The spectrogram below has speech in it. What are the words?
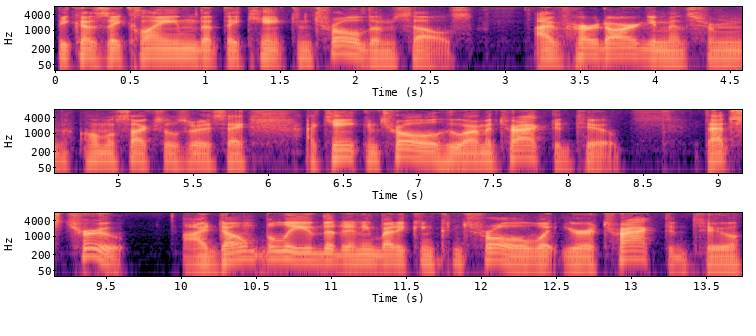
because they claim that they can't control themselves. I've heard arguments from homosexuals where they say, I can't control who I'm attracted to. That's true. I don't believe that anybody can control what you're attracted to,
